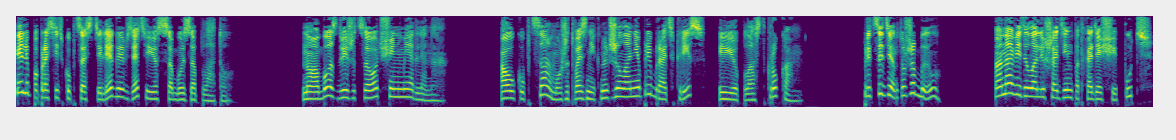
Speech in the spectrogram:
или попросить купца с телегой взять ее с собой за плату. Но обоз движется очень медленно, а у купца может возникнуть желание прибрать Крис и ее пласт к рукам. Прецедент уже был. Она видела лишь один подходящий путь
